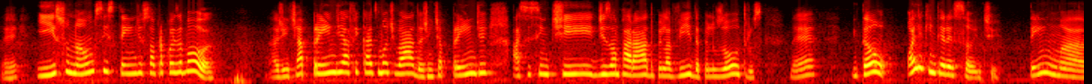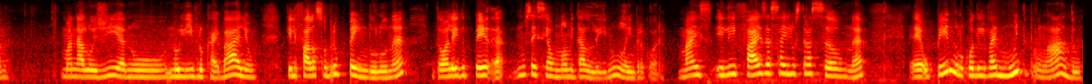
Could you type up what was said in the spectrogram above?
Né? E isso não se estende só para coisa boa. A gente aprende a ficar desmotivado, a gente aprende a se sentir desamparado pela vida, pelos outros, né? Então, Olha que interessante. Tem uma, uma analogia no, no livro Caibalion que ele fala sobre o pêndulo, né? Então, a lei do pêndulo, é, não sei se é o nome da lei, não lembro agora, mas ele faz essa ilustração, né? É, o pêndulo, quando ele vai muito para um lado,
